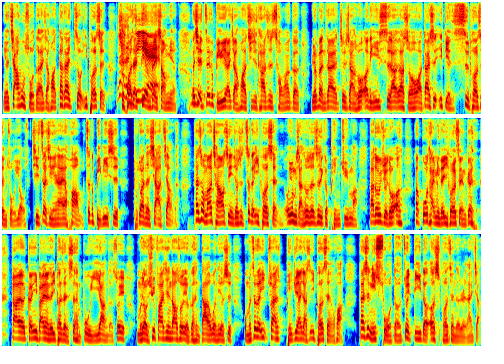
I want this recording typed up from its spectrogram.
你的家户所得来讲的话，大概只有一 percent 是花在电费上面，而且这个比例来讲的话，其实它是从那个原本在就讲说二零一四啊那时候啊，大概是一点四 percent 左右，其实这几年来的话，这个比例是。不断的下降的。但是我们要强调的事情就是这个一 percent，因为我们讲说这是一个平均嘛，大家都会觉得说，哦，那郭台铭的一 percent 跟大家跟一般人的一 percent 是很不一样的。所以我们有去发现到说，有个很大的问题就是，我们这个一虽然平均来讲是一 percent 的话，但是你所得最低的二十 percent 的人来讲，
